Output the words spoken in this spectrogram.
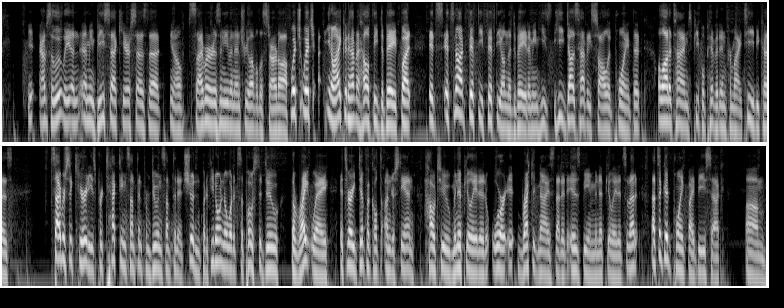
yeah, absolutely and i mean bsec here says that you know cyber isn't even entry level to start off which which you know i could have a healthy debate but it's it's not 50-50 on the debate i mean he's he does have a solid point that a lot of times people pivot in from IT because cybersecurity is protecting something from doing something it shouldn't. But if you don't know what it's supposed to do the right way, it's very difficult to understand how to manipulate it or it, recognize that it is being manipulated. So that that's a good point by BSEC. Um,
